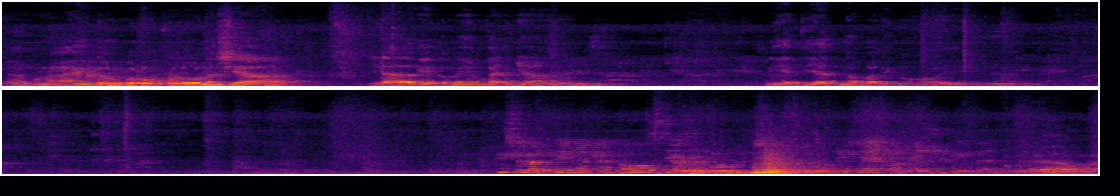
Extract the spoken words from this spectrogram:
Kaya mga idol, kulo-kulo na siya. Ilalagay ko na yung kanyang liyad-yad na balinghoy. Ayan. Ano, ano. Ayan mga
